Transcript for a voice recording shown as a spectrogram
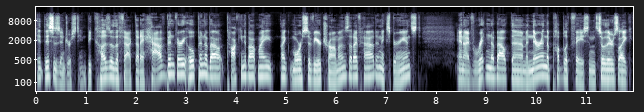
it, this is interesting because of the fact that I have been very open about talking about my like more severe traumas that I've had and experienced and I've written about them and they're in the public face and so there's like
